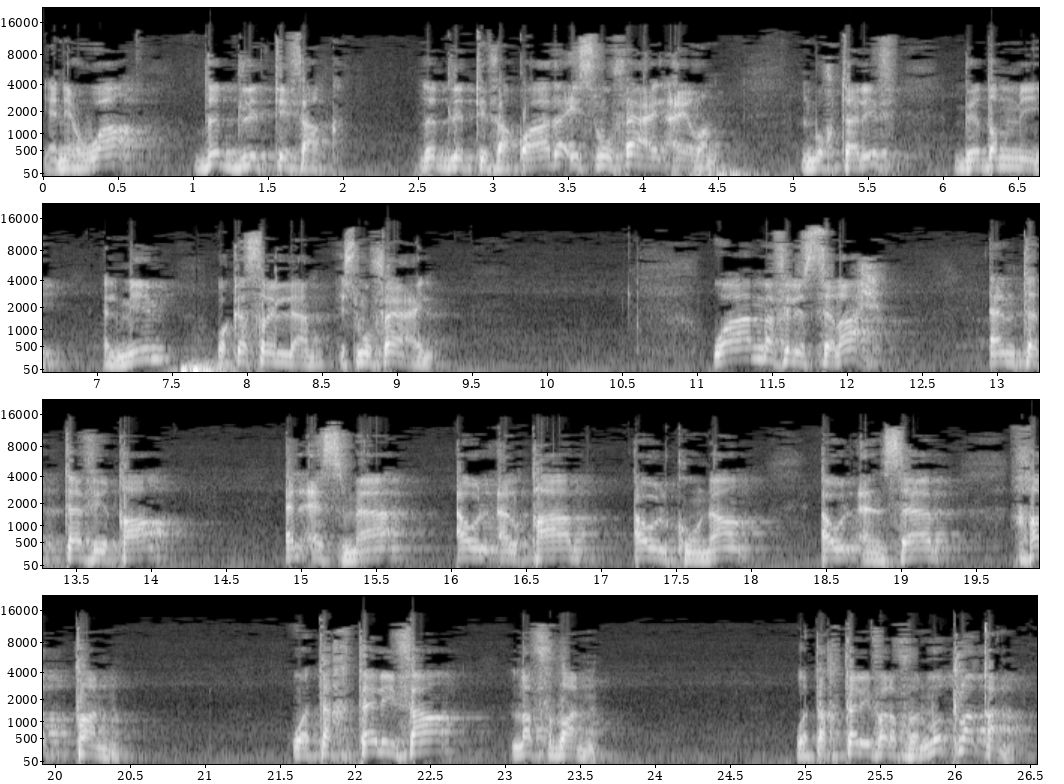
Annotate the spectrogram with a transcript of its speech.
يعني هو ضد الاتفاق ضد الاتفاق وهذا اسم فاعل أيضا المختلف بضم الميم وكسر اللام اسم فاعل. وأما في الاصطلاح أن تتفق الأسماء أو الألقاب أو الكنى أو الأنساب خطا وتختلف لفظا وتختلف لفظا مطلقا.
